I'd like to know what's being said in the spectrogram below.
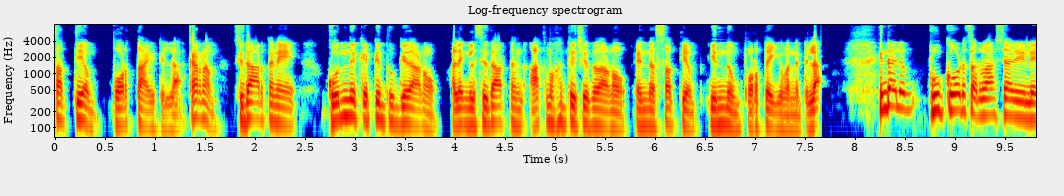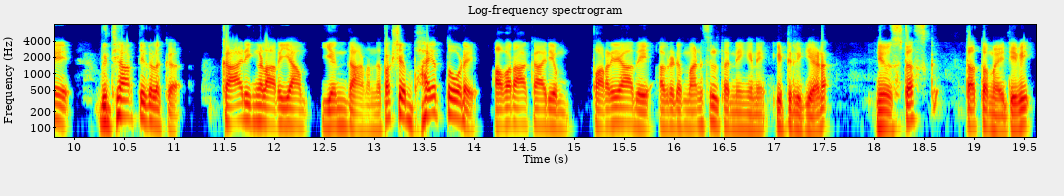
സത്യം പുറത്തായിട്ടില്ല. കാരണം സിദ്ധാർത്ഥനെ കൊന്നു കെട്ടിത്തൂക്കിയതാണോ അല്ലെങ്കിൽ സിദ്ധാർത്ഥൻ ആത്മഹത്യ ചെയ്തതാണോ എന്ന സത്യം ഇന്നും പുറത്തേക്ക് വന്നിട്ടില്ല. എന്തായാലും പൂക്കോട് സർവകലാശാലയിലെ വിദ്യാർത്ഥികൾക്ക് കാര്യങ്ങൾ അറിയാം എന്താണെന്ന്. പക്ഷെ ഭയത്തോടെ അവർ ആ കാര്യം പറയാതെ അവരുടെ മനസ്സിൽ തന്നെ ഇങ്ങനെ ഇട്ടിരിക്കുകയാണ്. ന്യൂസ് ഡെസ്ക് തത്വമൈ ടി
